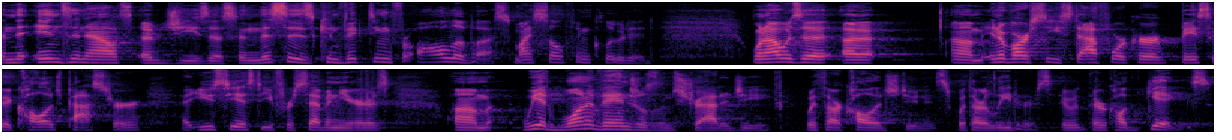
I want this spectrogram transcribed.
and the ins and outs of Jesus? And this is convicting for all of us, myself included. When I was a, a um, InterVarsity staff worker, basically a college pastor at UCSD for seven years, um, we had one evangelism strategy with our college students, with our leaders. They were called GIGS,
